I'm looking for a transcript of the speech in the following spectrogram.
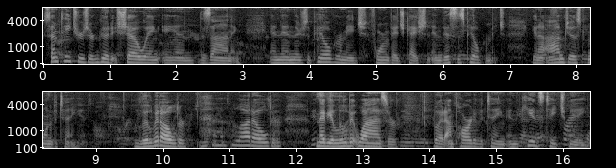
Some teachers are good at showing and designing. And then there's a pilgrimage form of education, and this is pilgrimage. You know, I'm just one of a team. A little bit older, a lot older, maybe a little bit wiser, but I'm part of a team, and the kids teach me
